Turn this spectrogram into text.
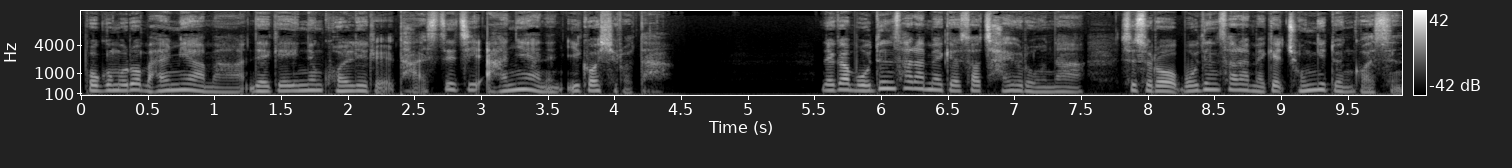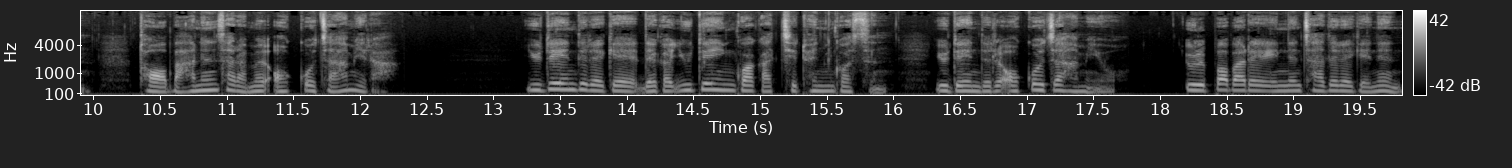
복음으로 말미암아 내게 있는 권리를 다 쓰지 아니하는 이것이로다. 내가 모든 사람에게서 자유로우나 스스로 모든 사람에게 종이 된 것은 더 많은 사람을 얻고자 함이라. 유대인들에게 내가 유대인과 같이 된 것은 유대인들을 얻고자 함이요. 율법 아래에 있는 자들에게는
